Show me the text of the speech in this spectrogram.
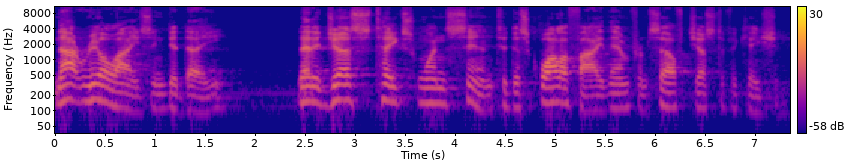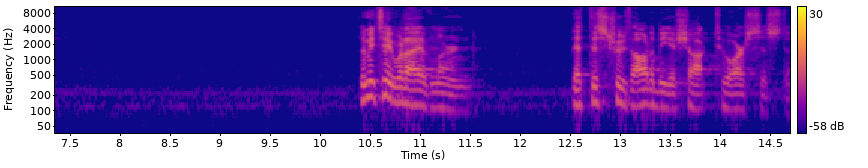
Not realizing, they, that it just takes one sin to disqualify them from self justification. Let me tell you what I have learned that this truth ought to be a shock to our system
